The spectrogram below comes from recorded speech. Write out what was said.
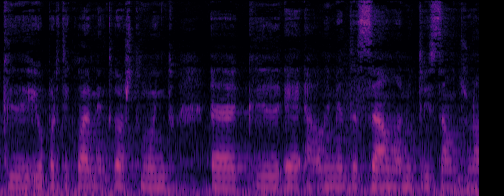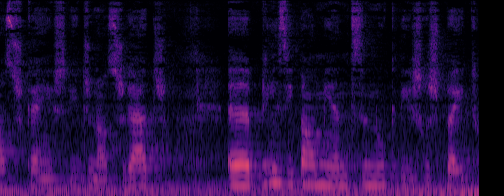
que eu particularmente gosto muito, que é a alimentação, a nutrição dos nossos cães e dos nossos gatos, principalmente no que diz respeito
